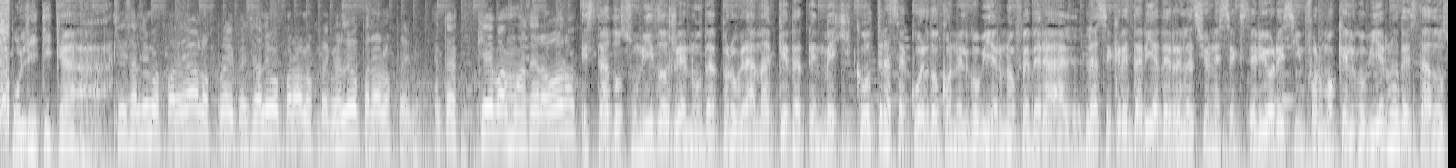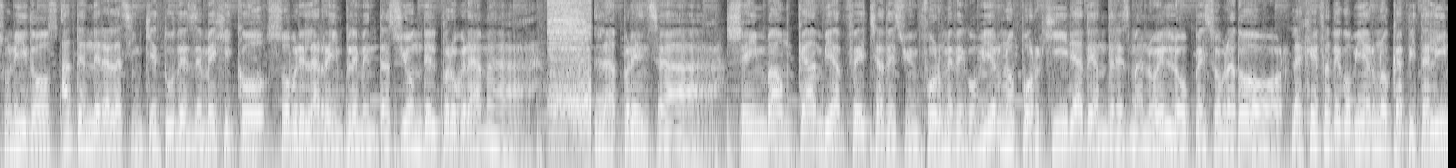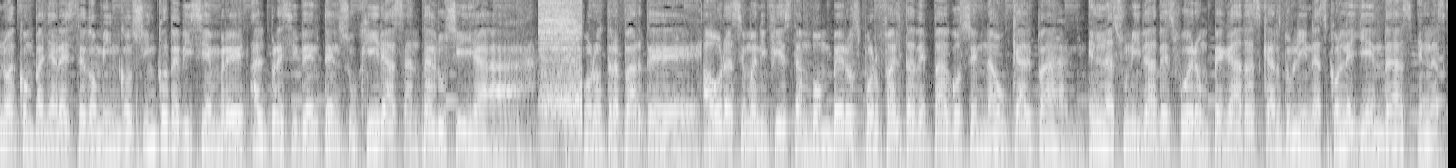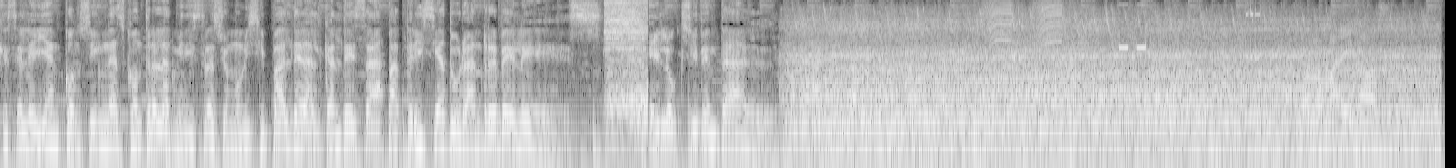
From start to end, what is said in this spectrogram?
Política. Si salimos para allá los premios, salimos para los premios, salimos para los premios. Entonces, ¿qué vamos a hacer ahora? Estados Unidos reanuda programa Quédate en México tras acuerdo con el gobierno federal. La Secretaría de Relaciones Exteriores informó que el gobierno de Estados Unidos atenderá las inquietudes de México sobre la reimplementación del programa. La prensa. Sheinbaum cambia fecha de su informe de gobierno por gira de Andrés Manuel López Obrador. La jefa de gobierno capitalino acompañará este domingo 5 de diciembre al presidente en su gira a Santa Lucía. Por otra parte, ahora se manifiestan bomberos por falta de pagos en Naucalpan. En las unidades fueron pegadas cartulinas con leyendas en las que se leían consignas contra la administración municipal de la alcaldesa Patricia Durán Reveles. El Occidental.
